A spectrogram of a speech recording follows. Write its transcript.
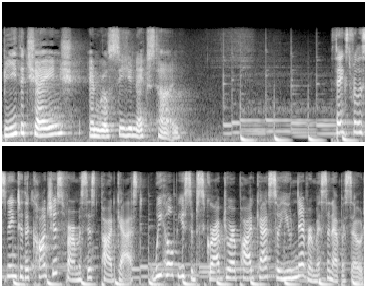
be the change, and we'll see you next time. Thanks for listening to the Conscious Pharmacist podcast. We hope you subscribe to our podcast so you never miss an episode.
